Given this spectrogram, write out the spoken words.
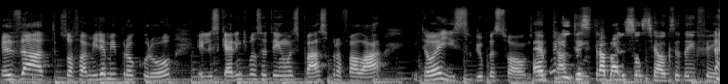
é. Exato. Sua família me procurou. Eles querem que você tenha um espaço para falar. Então é isso, viu, pessoal? É bonito esse trabalho social que você tem feito.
